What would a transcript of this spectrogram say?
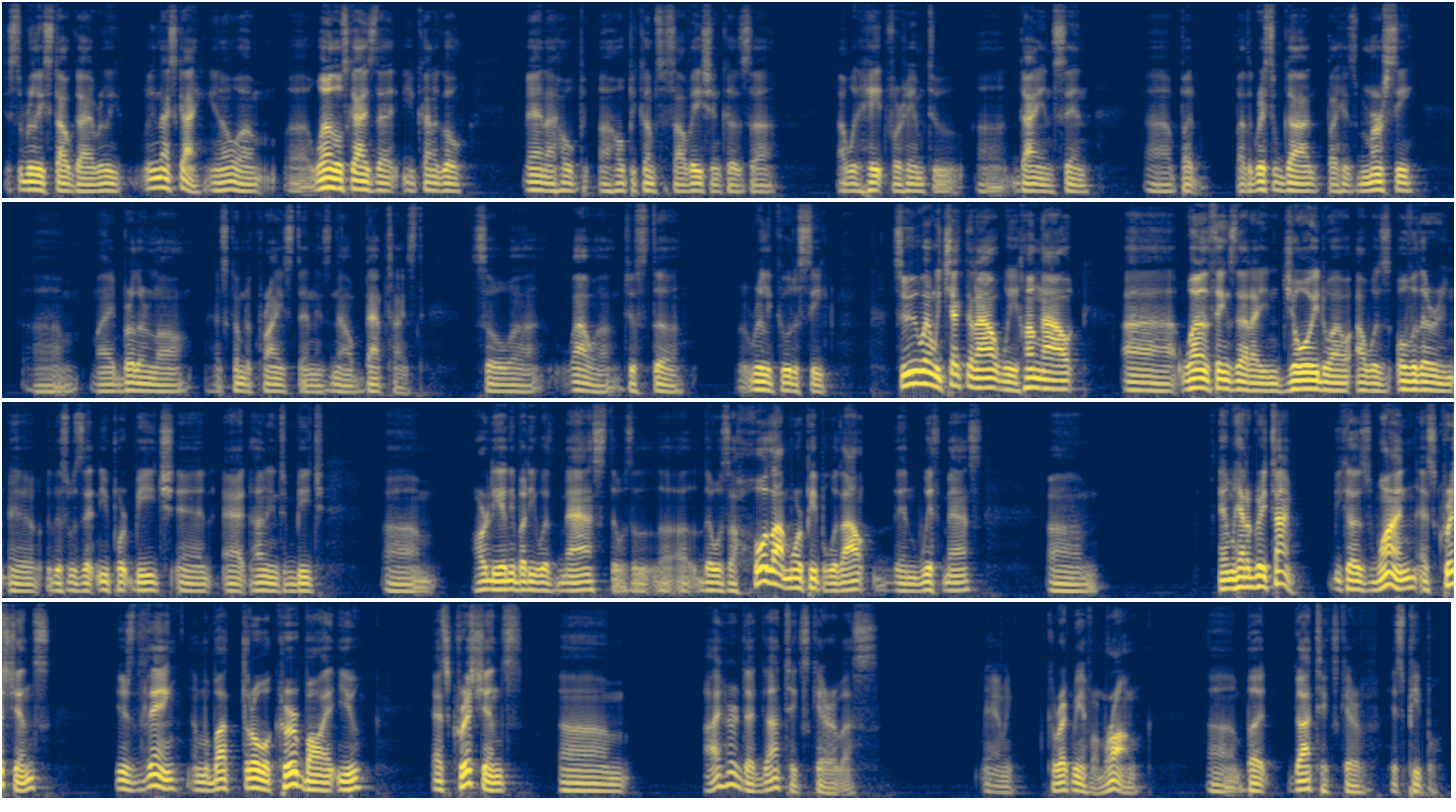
just a really stout guy, really really nice guy. You know, um, one of those guys that you kind of go man, I hope I hope he comes to salvation because uh, I would hate for him to uh, die in sin. Uh, but by the grace of God, by His mercy, um, my brother-in-law has come to Christ and is now baptized. So uh, wow, uh, just uh, really cool to see. So we went, we checked it out, we hung out. One of the things that I enjoyed while I was over there, in, this was at Newport Beach and at Huntington Beach. Um, hardly anybody with masks. There was a uh, there was a whole lot more people without than with masks, um, and we had a great time because one, as Christians, here's the thing: I'm about to throw a curveball at you. As Christians, um, I heard that God takes care of us. I mean, correct me if I'm wrong, uh, but God takes care of His people.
